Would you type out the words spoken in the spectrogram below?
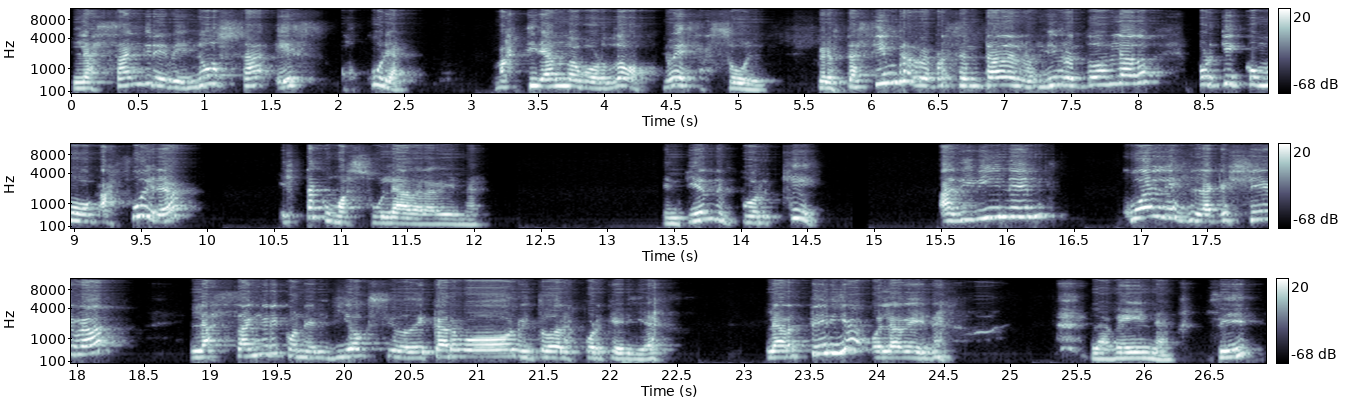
La sangre venosa es oscura, más tirando a bordó, no es azul, pero está siempre representada en los libros en todos lados, porque como afuera está como azulada la vena. ¿Entienden por qué? Adivinen cuál es la que lleva la sangre con el dióxido de carbono y todas las porquerías. ¿La arteria o la vena? La vena, ¿sí?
